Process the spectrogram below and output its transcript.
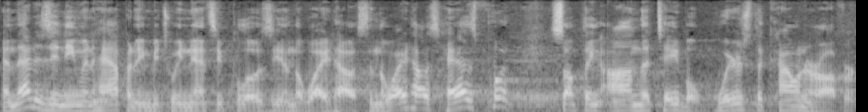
And that isn't even happening between Nancy Pelosi and the White House. And the White House has put something on the table. Where's the counteroffer?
